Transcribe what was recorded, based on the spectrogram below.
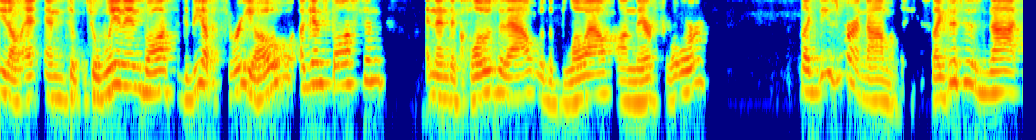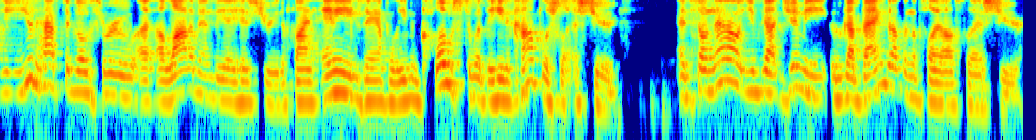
you know and, and to, to win in boston to be up 3-0 against boston and then to close it out with a blowout on their floor like these were anomalies. Like this is not you'd have to go through a, a lot of nba history to find any example even close to what the heat accomplished last year. And so now you've got Jimmy, who got banged up in the playoffs last year,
